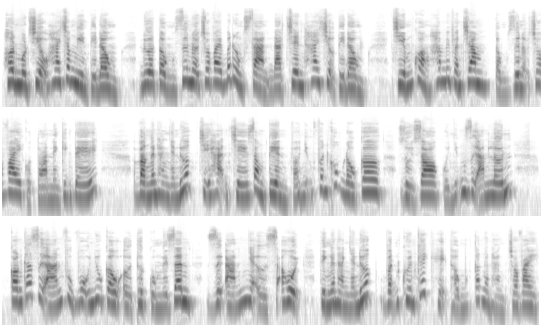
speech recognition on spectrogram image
hơn 1 triệu 200 nghìn tỷ đồng, đưa tổng dư nợ cho vay bất động sản đạt trên 2 triệu tỷ đồng, chiếm khoảng 20% tổng dư nợ cho vay của toàn nền kinh tế. Và Ngân hàng Nhà nước chỉ hạn chế dòng tiền vào những phân khúc đầu cơ, rủi ro của những dự án lớn. Còn các dự án phục vụ nhu cầu ở thực của người dân, dự án nhà ở xã hội thì Ngân hàng Nhà nước vẫn khuyến khích hệ thống các ngân hàng cho vay.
